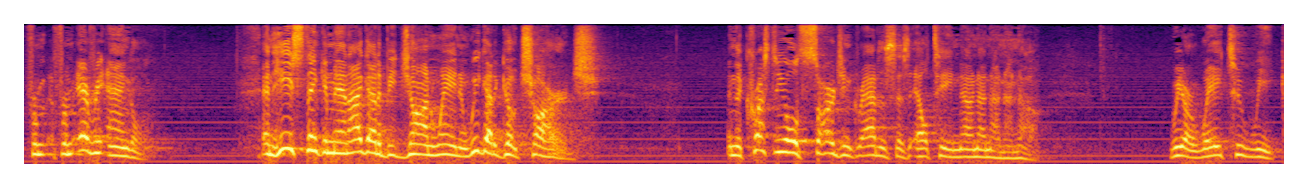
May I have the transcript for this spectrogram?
from, from every angle. And he's thinking, man, I got to be John Wayne and we got to go charge. And the crusty old sergeant grabs and says, LT, no, no, no, no, no. We are way too weak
